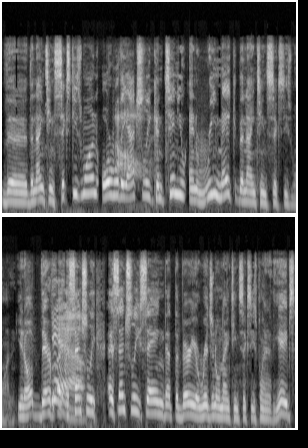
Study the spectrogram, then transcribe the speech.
the the 1960s one, or will they actually continue and remake the 1960s one? You know, they're Yeah. essentially essentially saying that the very original 1960s Planet of the Apes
